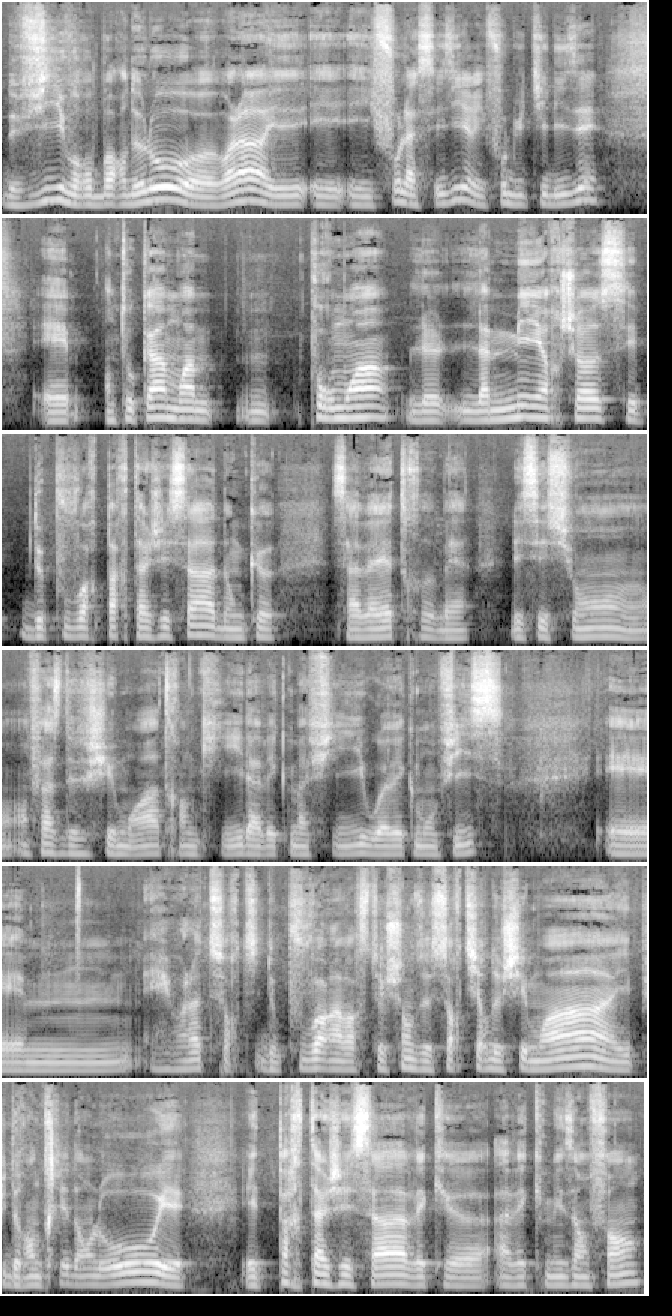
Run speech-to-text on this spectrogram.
vivre au bord de l'eau, euh, voilà. Et, il faut la saisir, il faut l'utiliser. Et en tout cas, moi, pour moi, la meilleure chose, c'est de pouvoir partager ça. Donc euh, ça va être ben, les sessions en face de chez moi, tranquille, avec ma fille ou avec mon fils. Et, voilà, de, pouvoir avoir cette chance de sortir de chez moi et puis de rentrer dans l'eau et, de partager ça avec, euh, mes enfants.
